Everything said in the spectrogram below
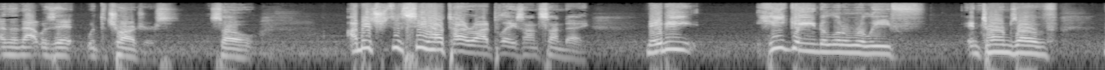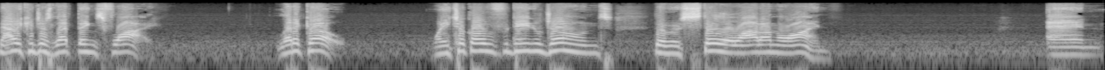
and then that was it with the Chargers. So I'm interested to see how Tyrod plays on Sunday. Maybe he gained a little relief in terms of now he can just let things fly, let it go. When he took over for Daniel Jones, there was still a lot on the line. And,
